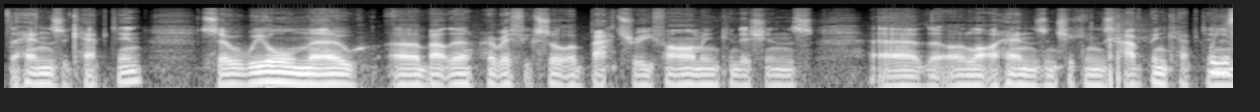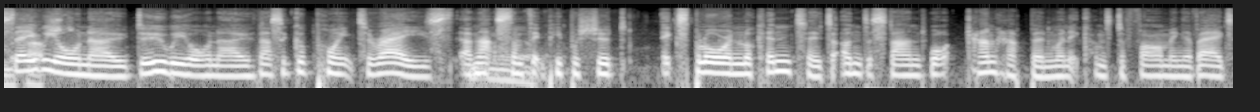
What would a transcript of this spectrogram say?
the hens are kept in. So we all know uh, about the horrific sort of battery farming conditions uh, that a lot of hens and chickens have been kept in. When you in say we all know, do we all know? That's a good point to raise, and that's Yeah. something people should explore and look into to understand what can happen when it comes to farming of eggs,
